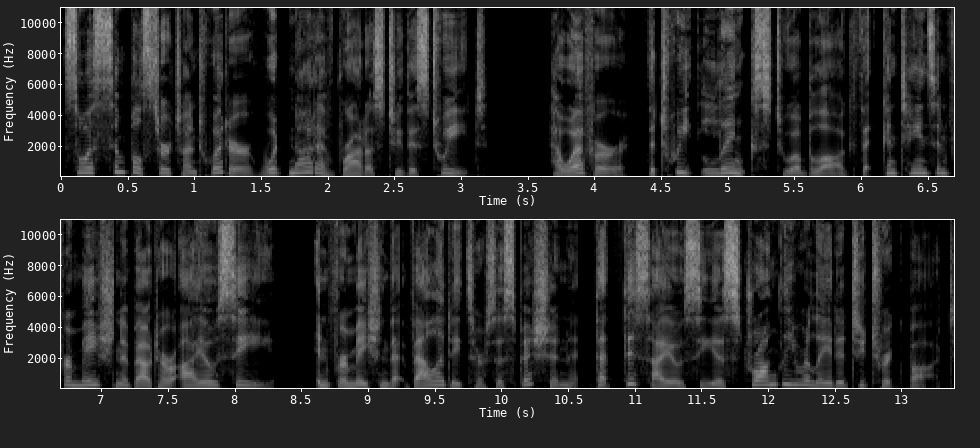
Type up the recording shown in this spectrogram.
so a simple search on Twitter would not have brought us to this tweet. However, the tweet links to a blog that contains information about our IOC, information that validates our suspicion that this IOC is strongly related to TrickBot.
